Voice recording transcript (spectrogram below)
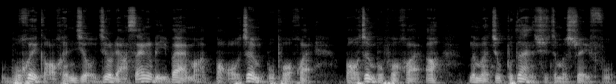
我不会搞很久，就两三个礼拜嘛，保证不破坏，保证不破坏啊。那么就不断的去这么说服。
